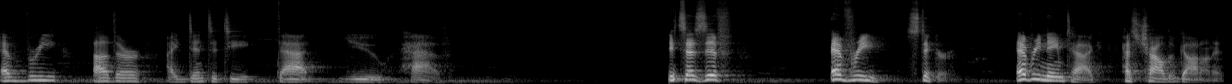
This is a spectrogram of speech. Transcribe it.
every other identity that you have. It's as if every sticker, every name tag has child of God on it.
